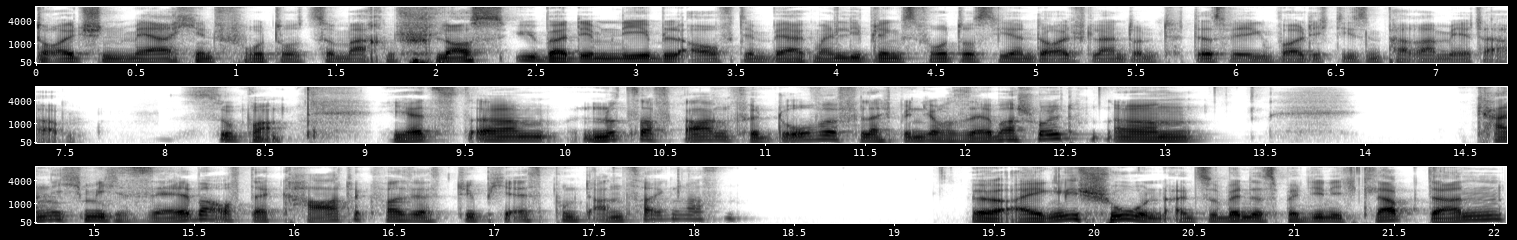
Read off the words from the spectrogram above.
deutschen Märchenfotos zu machen. Schloss über dem Nebel auf dem Berg. Mein Lieblingsfotos hier in Deutschland und deswegen wollte ich diesen Parameter haben. Super. Jetzt ähm, Nutzerfragen für Dove. Vielleicht bin ich auch selber schuld. Ähm, kann ich mich selber auf der Karte quasi als GPS-Punkt anzeigen lassen? Äh, eigentlich schon. Also wenn das bei dir nicht klappt, dann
